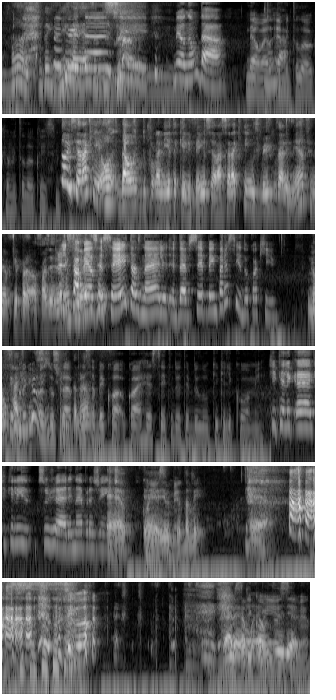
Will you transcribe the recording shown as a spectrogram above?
Mano, que doideira é, é essa? Meu, não dá. Não, é, não é muito louco, é muito louco isso. Não, e será que da onde do planeta que ele veio, sei lá, será que tem os mesmos alimentos, né? Porque para fazer pra ele saber as receitas, né? Ele, deve ser bem parecido com aqui. Não Eu faz curioso sentido, pra, tá pra saber qual, qual, é a receita do ET Bilu, o que, que ele come. O que, que, ele, é, que, que ele sugere, né, pra gente? É, é eu, eu também. É. Muito bom. Cara, é, é muito doideira.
